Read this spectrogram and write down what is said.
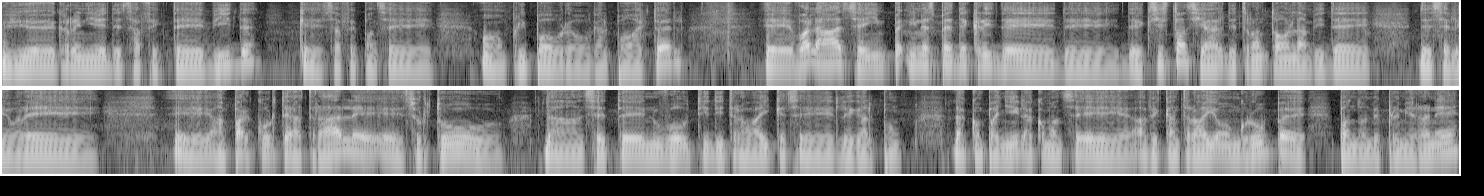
vieux grenier désaffecté vide, que ça fait penser en plus pauvre au galpon actuel. Et voilà, c'est une, espèce de crise d'existentielle de, de, 30 ans, l'envie de, de, célébrer un parcours théâtral et, surtout dans ce nouveau outil de travail que c'est le galpon. La compagnie a commencé avec un travail en groupe pendant les premières années.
